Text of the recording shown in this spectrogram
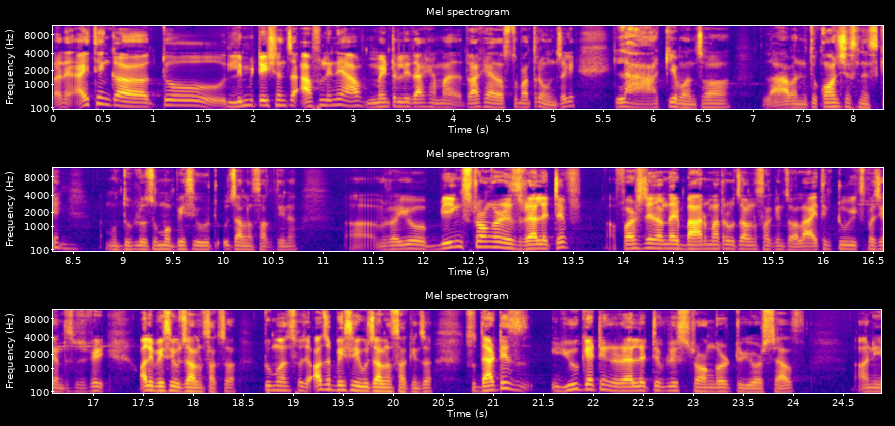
अनि आई थिङ्क त्यो लिमिटेसन चाहिँ आफूले नै आफ मेन्टली राखेमा राखे जस्तो मात्र हुन्छ कि ला के भन्छ? ला भन्ने त्यो कन्सियसनेस के म दुब्लो छु म बेसी उठ उचाल्न सक्दिनँ। र यो being stronger is relative first day जाँदाखेरि बार मात्र उचाल्न सकिन्छ होला आई थिङ्क टु विक्स पछि अनि त्यसपछि फेरि अलिक बेसी उचाल्न सक्छ। टु मन्थ्स पछि अझ बेसी उचाल्न सकिन्छ। So that is you getting relatively stronger to yourself अनि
